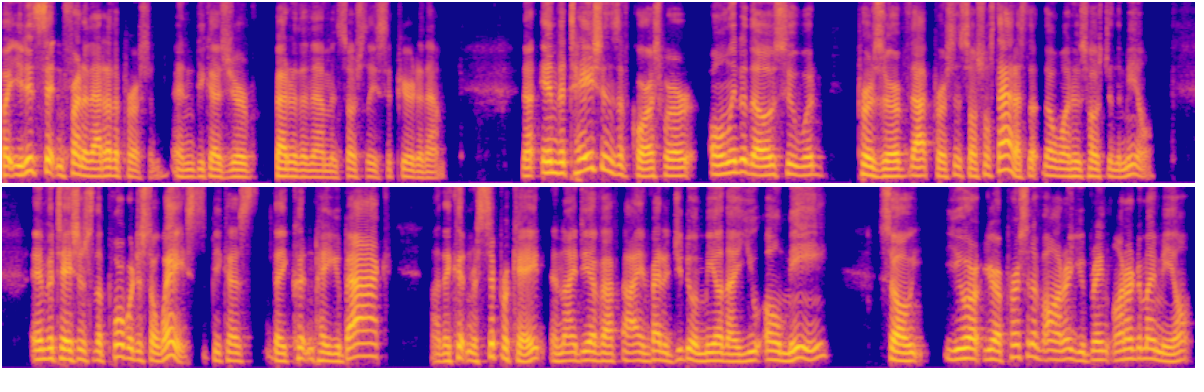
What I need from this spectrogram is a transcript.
But you did sit in front of that other person and because you're better than them and socially superior to them. Now, invitations, of course, were only to those who would preserve that person's social status, the, the one who's hosting the meal. Invitations to the poor were just a waste because they couldn't pay you back. uh, they couldn't reciprocate. An idea of I invited you to a meal, now you owe me. So you're you're a person of honor. You bring honor to my meal,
